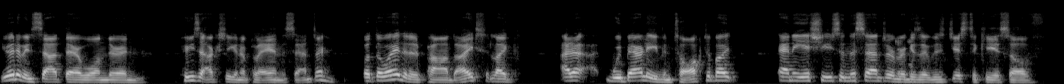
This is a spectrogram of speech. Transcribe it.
you would have been sat there wondering who's actually going to play in the centre. But the way that it panned out, like I, we barely even talked about any issues in the centre because it was just a case of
